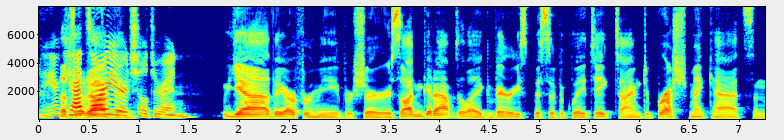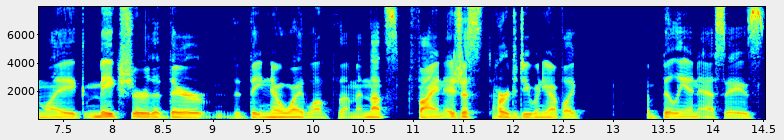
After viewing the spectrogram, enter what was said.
Your cats are your children. Yeah, they are for me for sure. So I'm gonna have to like very specifically take time to brush my cats and like make sure that they're that they know I love them, and that's fine. It's just hard to do when you have like a billion essays.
